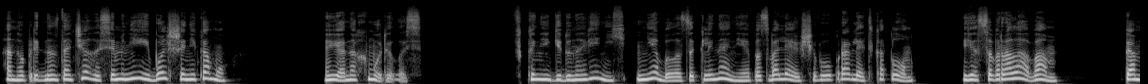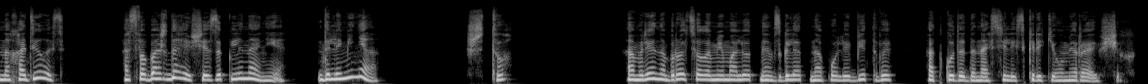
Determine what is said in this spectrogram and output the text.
Оно предназначалось и мне, и больше никому. Я нахмурилась. В книге дуновений не было заклинания, позволяющего управлять котлом. Я соврала вам. Там находилось освобождающее заклинание для меня. Что? Амрена бросила мимолетный взгляд на поле битвы, откуда доносились крики умирающих.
